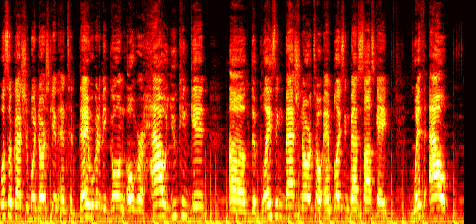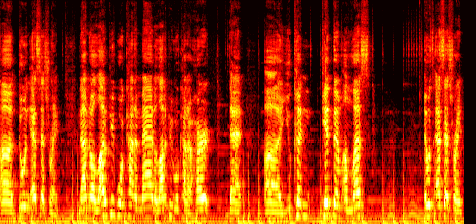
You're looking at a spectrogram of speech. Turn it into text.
What's up guys, your boy Darkskin, and today we're going to be going over how you can get uh, the Blazing Bash Naruto and Blazing Bash Sasuke without uh, doing SS rank. Now I know a lot of people were kind of mad, a lot of people were kind of hurt that uh, you couldn't get them unless it was SS rank.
